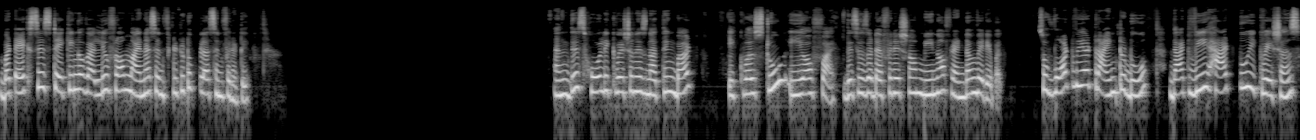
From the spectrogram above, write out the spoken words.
but x is taking a value from minus infinity to plus infinity and this whole equation is nothing but equals to e of y this is the definition of mean of random variable so what we are trying to do that we had two equations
